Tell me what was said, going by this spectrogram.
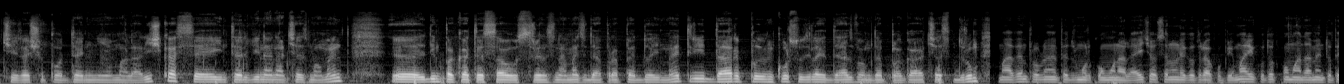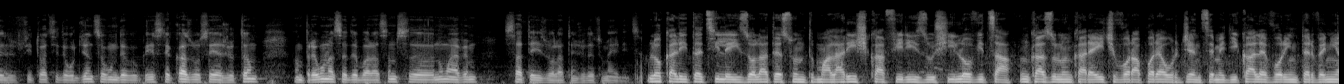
Cireșu Podeni Malarișca. Se intervine în acest moment. Uh, din păcate s-au strâns nămeți de aproape 2 metri, dar în cursul zilei de azi vom deplăga acest drum. Mai avem probleme pe drumuri comunale. Aici o să luăm legătura cu primarii, cu tot comandamentul pentru situații de urgență, unde este cazul să-i ajutăm împreună să debarasăm, să nu mai avem sate izolate în județul Mehedinți. Localitățile izolate sunt Malarișca, Firizu și Ilovița. În cazul în care aici vor apărea urgențe medicale, vor interveni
